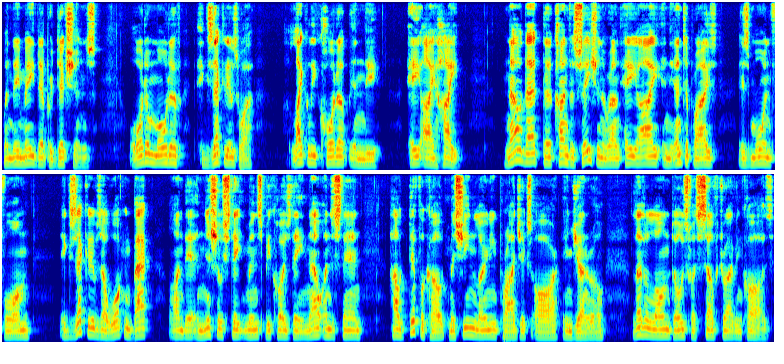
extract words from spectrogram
when they made their predictions. Automotive executives were likely caught up in the AI hype. Now that the conversation around AI in the enterprise is more informed, executives are walking back on their initial statements because they now understand how difficult machine learning projects are in general, let alone those for self driving cars.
